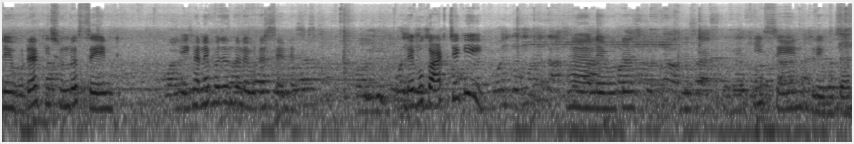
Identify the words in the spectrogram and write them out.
লেবুটার কি সুন্দর সেন্ট এখানে পর্যন্ত লেবুটার সেন্ট এসেছে। লেবু কাটছে কি? হ্যাঁ লেবুটার। কি সেন্ট লেবুটার?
